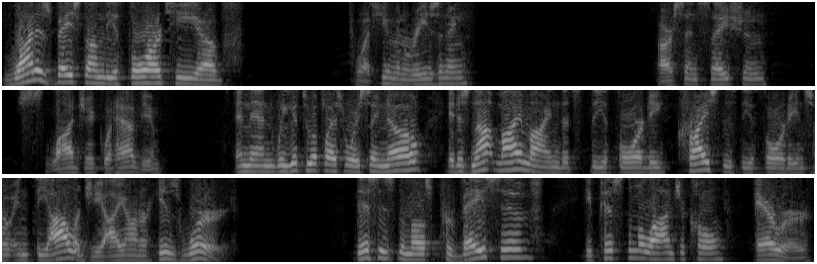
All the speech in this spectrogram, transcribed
One is based on the authority of what, human reasoning, our sensation, logic, what have you. And then we get to a place where we say, no, it is not my mind that's the authority. Christ is the authority. And so in theology, I honor his word. This is the most pervasive epistemological error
